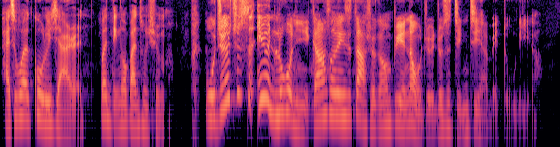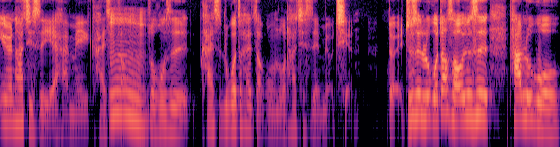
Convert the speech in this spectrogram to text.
还是会顾虑家人，不然顶多搬出去嘛。我觉得就是因为如果你刚刚设定是大学刚毕业，那我觉得就是经济还没独立啊，因为他其实也还没开始找工作，嗯、或是开始如果开始找工作，他其实也没有钱。对，就是如果到时候就是他如果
